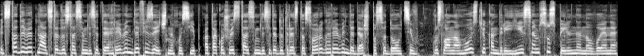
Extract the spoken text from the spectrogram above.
від 119 до 170 гривень для фізичних осіб, а також від 170 до 340 гривень для держпосадовців. Руслана Гостюк, Андрій Гісем, Суспільне новини.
